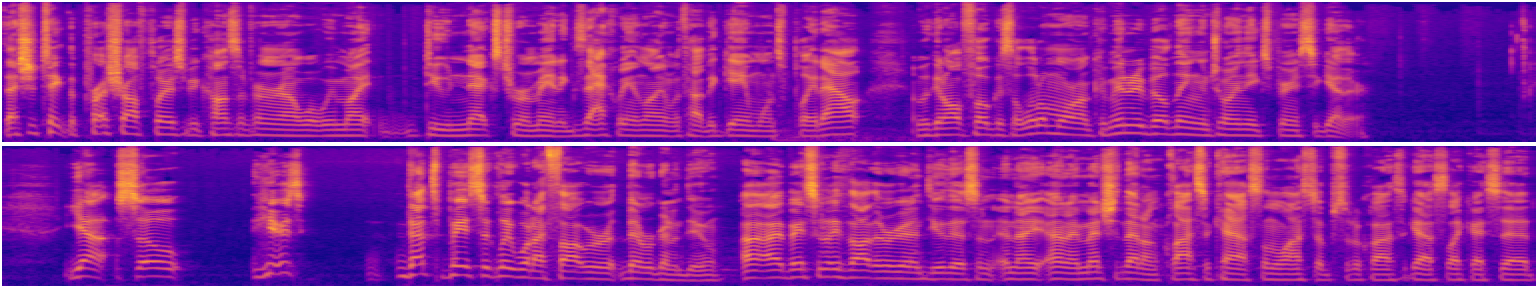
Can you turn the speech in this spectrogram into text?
That should take the pressure off players to be concentrating around what we might do next to remain exactly in line with how the game once played out, and we can all focus a little more on community building and enjoying the experience together. Yeah, so here's that's basically what I thought we were, they were going to do. I, I, basically thought they were going to do this, and, and I and I mentioned that on Classic Cast on the last episode of Classic Cast. Like I said,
